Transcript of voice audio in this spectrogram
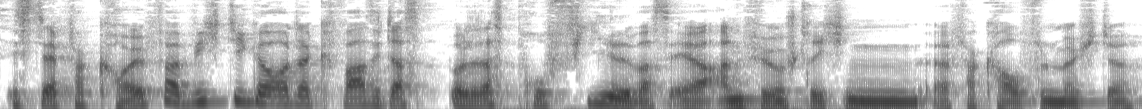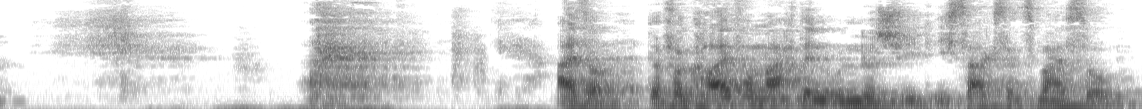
Ist der Verkäufer wichtiger oder quasi das oder das Profil, was er Anführungsstrichen äh, verkaufen möchte? Also, der Verkäufer macht den Unterschied. Ich sage es jetzt mal so.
